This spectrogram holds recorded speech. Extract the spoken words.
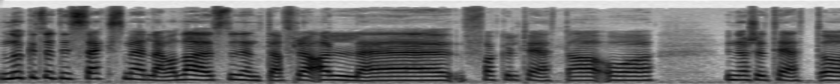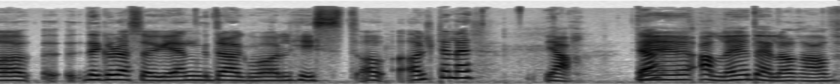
Noen er 76 medlemmer, da er studenter fra alle fakulteter og universitet og det Gløshaugen, Dragvoll, Hist og alt, eller? ja. Det er alle deler av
